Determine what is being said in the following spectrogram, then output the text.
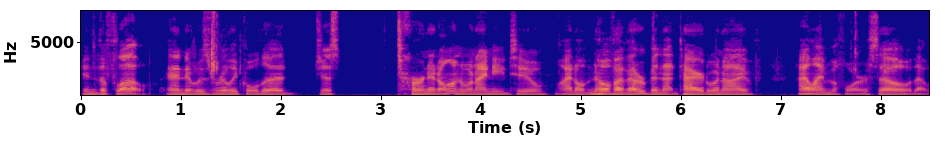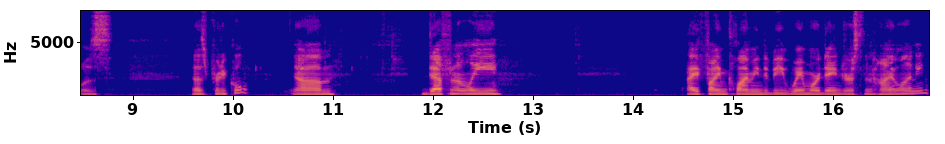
into the flow. And it was really cool to just turn it on when I need to. I don't know if I've ever been that tired when I've highlined before. So that was, that was pretty cool. Um, definitely, I find climbing to be way more dangerous than highlining.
